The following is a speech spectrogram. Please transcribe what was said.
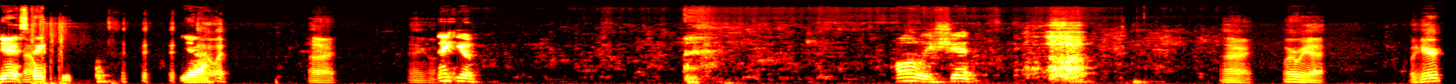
Yes, No. thank you. Yeah. All right. Hang on. Thank you. Holy shit. All right. Where are we at? We're here?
